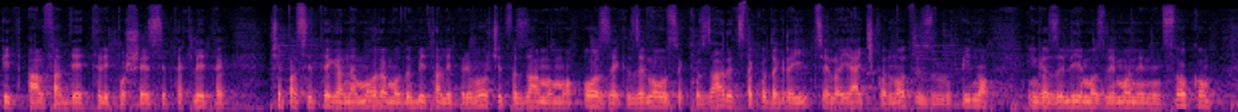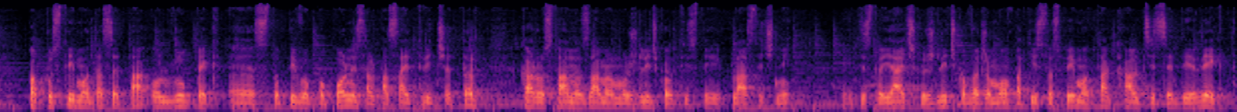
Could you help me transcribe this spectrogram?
pit alfa D3 po 60 letih. Če pa se tega ne moremo dobiti ali privoščiti, vzamemo ozek, zelo ozek kozarec, tako da gre celo jajčko notri z lupino in ga zalijemo z limoninim sokom, pa pustimo, da se ta olupek eh, stopi v popolnost ali pa vsaj tri četrt, kar ostane, vzamemo žličko, tisti plastični, tisto jajčko, žličko, vržemo pa tisto spimo, ta kalci se direkt eh, eh,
